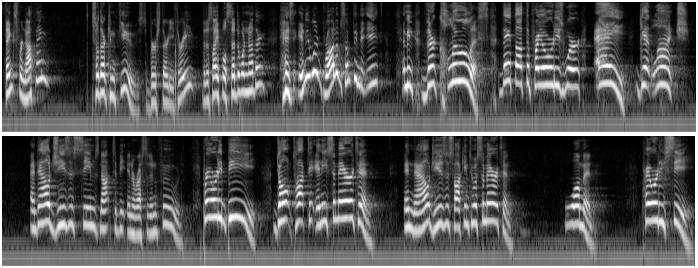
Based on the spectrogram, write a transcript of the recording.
Thanks for nothing? So they're confused. Verse 33 the disciples said to one another, has anyone brought him something to eat? I mean, they're clueless. They thought the priorities were A, get lunch. And now Jesus seems not to be interested in food. Priority B, don't talk to any Samaritan. And now Jesus is talking to a Samaritan woman. Priority C,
